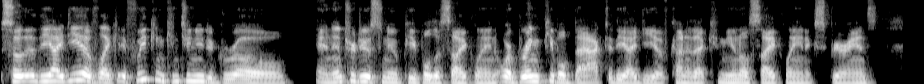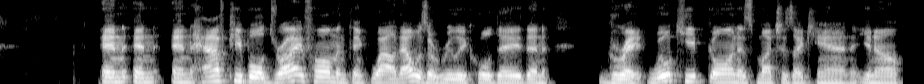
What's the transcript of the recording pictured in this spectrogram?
so the idea of like if we can continue to grow and introduce new people to cycling or bring people back to the idea of kind of that communal cycling experience and and and have people drive home and think wow that was a really cool day then great. We'll keep going as much as i can you know?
